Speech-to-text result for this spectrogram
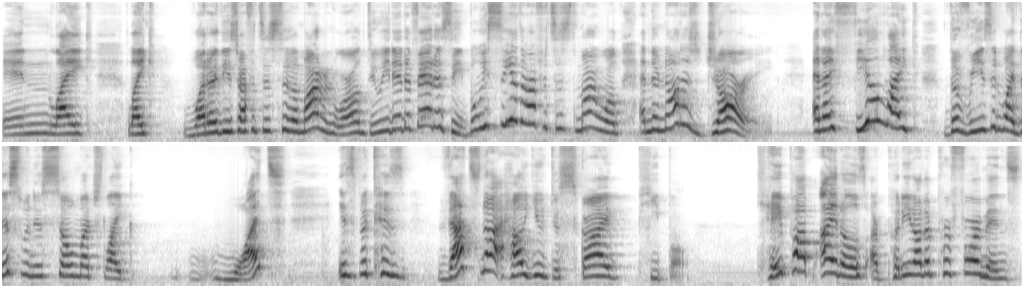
in, like, like, what are these references to the modern world doing in a fantasy? But we see other references to the modern world, and they're not as jarring. And I feel like the reason why this one is so much like, what? Is because that's not how you describe people. K pop idols are putting on a performance.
